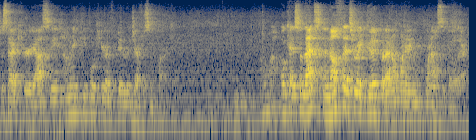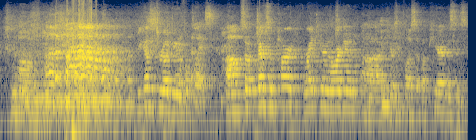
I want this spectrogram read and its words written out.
Just out of curiosity, how many people here have been to Jefferson Park? Oh, wow. Okay, so that's enough that's really good, but I don't want anyone else to go there. Um, because it's a really beautiful place. Um, so Jefferson Park, right here in Oregon, uh, here's a close-up up here. This is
